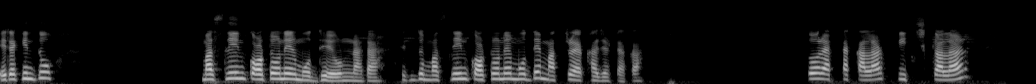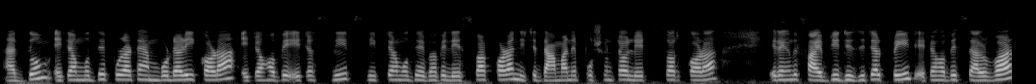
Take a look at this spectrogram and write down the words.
এটা কিন্তু মাসলিন কটনের মধ্যে ওড়নাটা। এটা কিন্তু মাসলিন কটনের মধ্যে মাত্র এক হাজার টাকা। তোর একটা কালার, পিচ কালার, একদম। এটার মধ্যে পুরাটা এমব্রয়ডারি করা। এটা হবে এটা স্লিভ স্লিভটার মধ্যে এভাবে লেস ওয়ার্ক করা। নিচে দামানের পোষণটাও লেস ওয়ার্ক করা। এটা কিন্তু ফাইভ ডি ডিজিটাল প্রিন্ট এটা হবে সালভার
